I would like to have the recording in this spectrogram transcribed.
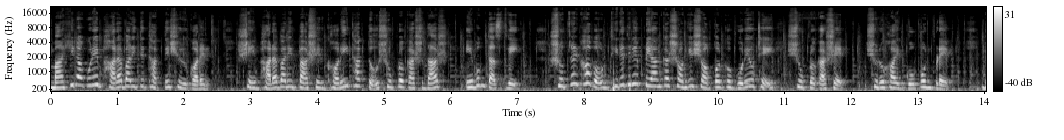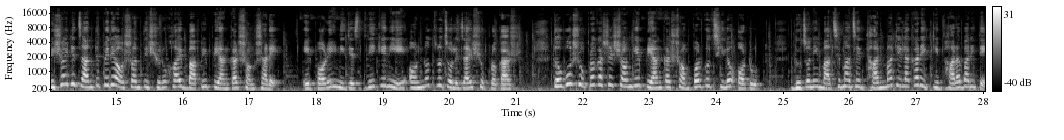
মাহিনগরে ভাড়া বাড়িতে থাকতে শুরু করেন। সেই ভাড়া বাড়ির পাশের ঘরেই থাকত সুপ্রকাশ দাস এবং তার স্ত্রী। সূত্রের খবর, ধীরে ধীরে প্রিয়াঙ্কার সঙ্গে সম্পর্ক গড়ে ওঠে সুপ্রকাশের। শুরু হয় গোপন প্রেম। বিষয়টি জানতে পেরে অশান্তি শুরু হয় বাপি প্রিয়াঙ্কার সংসারে। এরপরেই নিজের স্ত্রীকে নিয়ে অন্যত্র চলে যায় সুপ্রকাশ। তবু সুপ্রকাশের সঙ্গে প্রিয়াঙ্কার সম্পর্ক ছিল অটুট। দুজনে মাঝে মাঝে ধানমাট এলাকার একটি ভাড়া বাড়িতে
